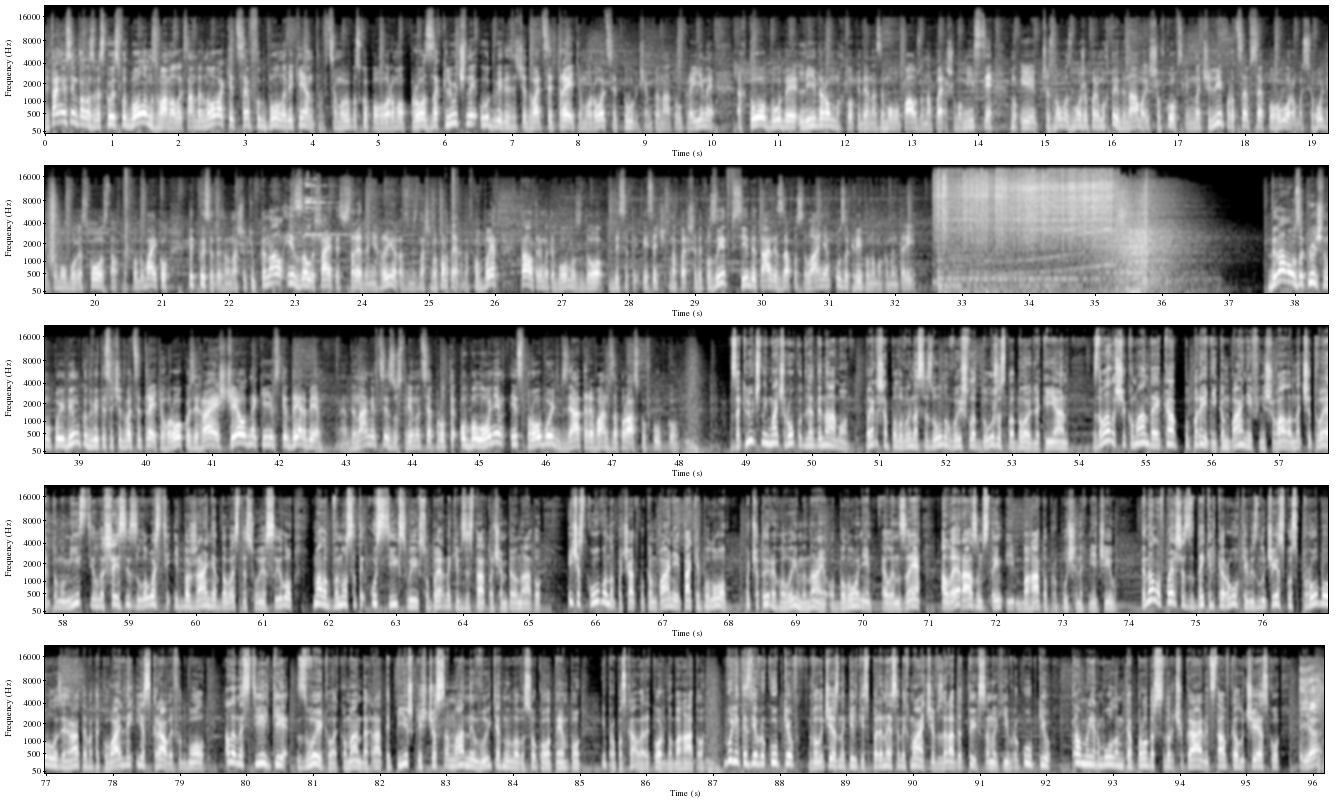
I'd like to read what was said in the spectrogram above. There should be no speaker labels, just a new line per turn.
Вітання всім, хто на зв'язку з футболом. З вами Олександр Новак. і Це футбол на вікенд. В цьому випуску поговоримо про заключний у 2023 році тур чемпіонату України. Хто буде лідером, хто піде на зимову паузу на першому місці. Ну і чи знову зможе перемогти Динамо із Шовковським на чолі. Про це все поговоримо сьогодні. Тому обов'язково ставте вподобайку, підписуйтесь на наш YouTube канал і залишайтесь всередині гри разом з нашими партнерами Favbet та отримайте бонус до 10 тисяч на перший депозит. Всі деталі за посиланням у закріпленому коментарі. Динамо у заключному поєдинку 2023 року зіграє ще одне київське дербі. Динамівці зустрінуться проти оболоні і спробують взяти реванш за поразку в кубку.
Заключний матч року для Динамо. Перша половина сезону вийшла дуже складною для киян. Здавалося, що команда, яка попередній кампанії фінішувала на четвертому місці, лише зі злості і бажання довести свою силу, мала б виносити усіх своїх суперників зі старту чемпіонату. І частково на початку кампанії так і було. По чотири голи минає оболоні, ЛНЗ, але разом з тим і багато пропущених м'ячів. Динамо вперше за декілька років із Луческу спробувало зіграти в атакувальний і яскравий футбол, але настільки звикла команда грати пішки, що сама не витягнула високого темпу і пропускала рекордно багато. Виліти з Єврокубків, величезна кількість перенесених матчів заради тих самих Єврокубків, травма Ярмоленка, продаж Сидорчука, відставка Луческу.
Я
